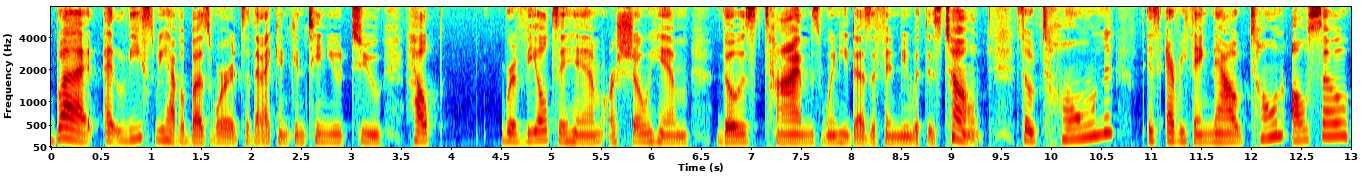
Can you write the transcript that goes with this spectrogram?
But at least we have a buzzword so that I can continue to help reveal to him or show him those times when he does offend me with his tone. So, tone is everything. Now, tone also,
